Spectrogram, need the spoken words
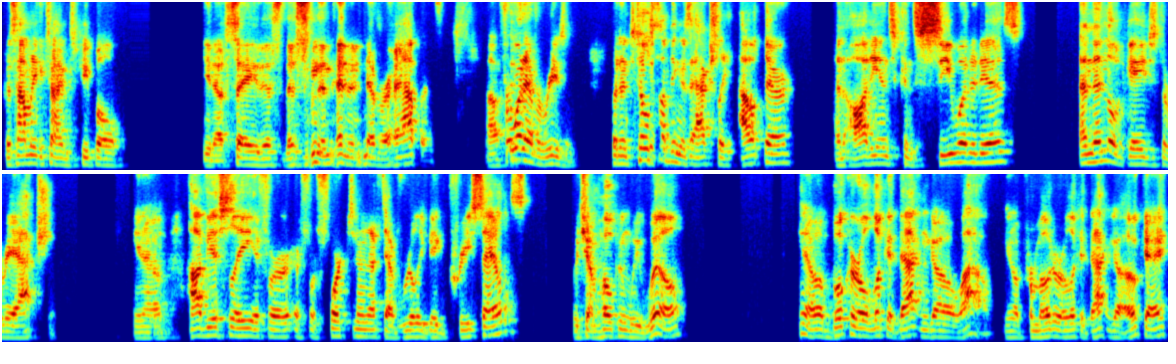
because how many times people you know say this this and then it never happens uh, for whatever reason. But until something is actually out there an audience can see what it is and then they'll gauge the reaction. You know obviously if we're if we're fortunate enough to have really big pre-sales which i'm hoping we will you know, a booker will look at that and go, wow, you know, a promoter will look at that and go, okay,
